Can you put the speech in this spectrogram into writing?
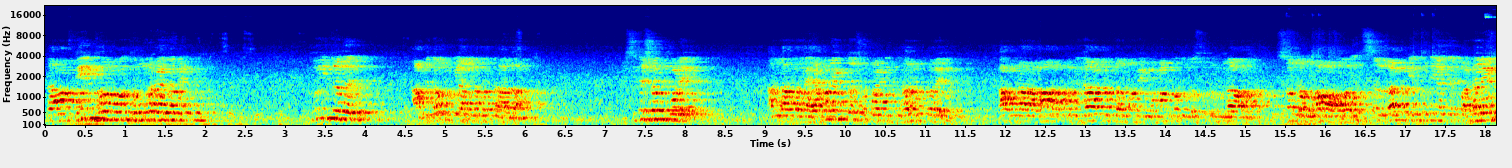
তা আমার দিন ধর্ম ভঙ্গ হয়ে যাবে। দুইজনের আবেদনকে আল্লাহ তাআলা বিশ্লেষণ করে? আল্লাহ তাআলা এমন একটা সময় নির্ধারণ করে আপনার আমার পরিজাত নবী মুহাম্মদ আলাইহি সাল্লামকে দুনিয়াতে পাঠালেন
